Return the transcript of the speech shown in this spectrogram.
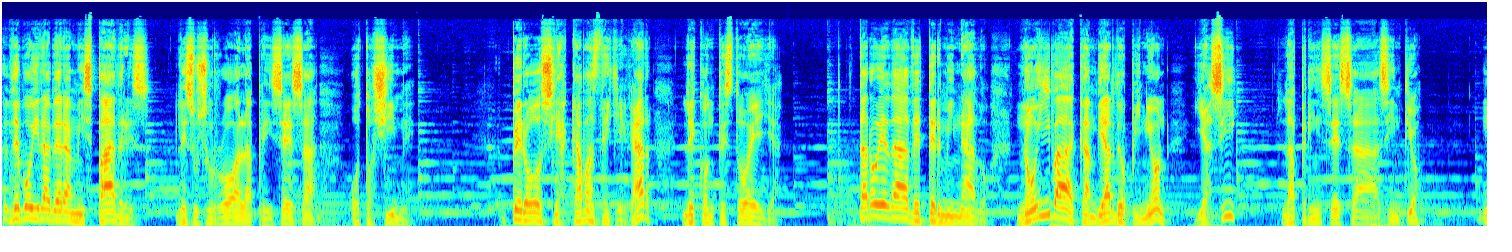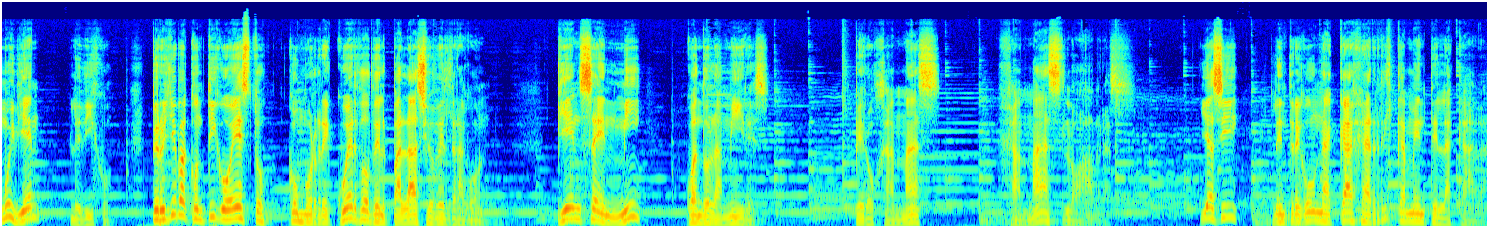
Debo ir a ver a mis padres, le susurró a la princesa Otoshime. Pero si acabas de llegar, le contestó ella. Taro era determinado, no iba a cambiar de opinión, y así La princesa asintió. Muy bien, le dijo, pero lleva contigo esto como recuerdo del palacio del dragón. Piensa en mí cuando la mires, pero jamás, jamás lo abras. Y así le entregó una caja ricamente lacada.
